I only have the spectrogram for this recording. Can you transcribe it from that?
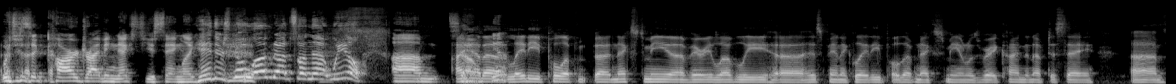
which is a car driving next to you saying, like, hey, there's no lug nuts on that wheel. Um, so, I had a yeah. lady pull up next to me, a very lovely Hispanic lady pulled up next to me and was very kind enough to say, um,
